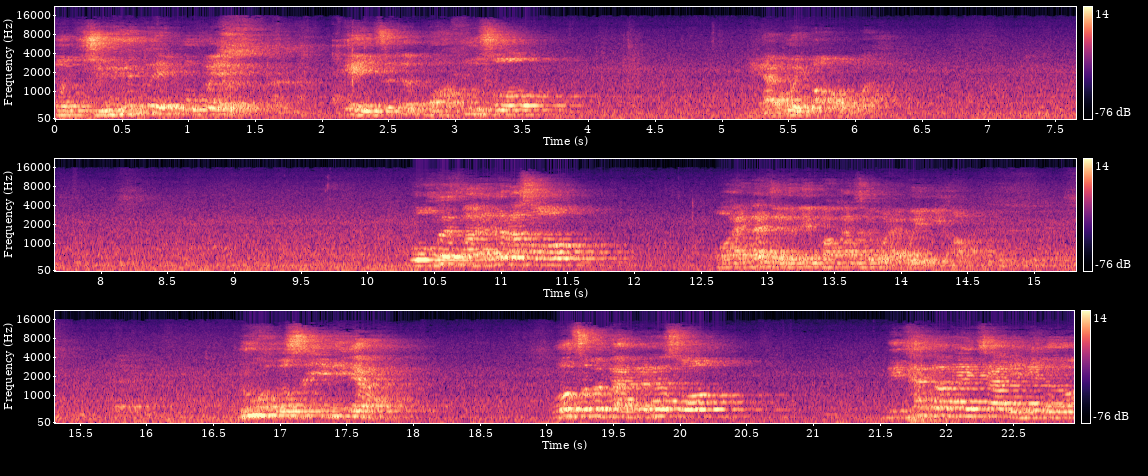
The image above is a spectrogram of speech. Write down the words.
我绝对不会给这个寡妇说：“你来喂饱我吧。”我会反而跟他说：“我还带着个面包，干脆我来喂你好。”如果我是以利亚。我怎么敢跟他说？你看到那家里面的人都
